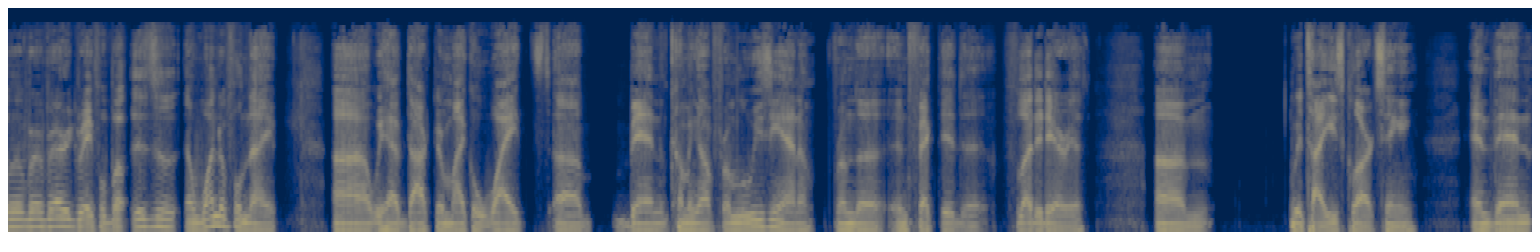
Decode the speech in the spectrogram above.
we're- we're very grateful, but this is a wonderful night. Uh, we have Dr. Michael White's, uh, band coming up from Louisiana, from the infected, uh, flooded areas. Um, with Thais Clark singing. And then,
